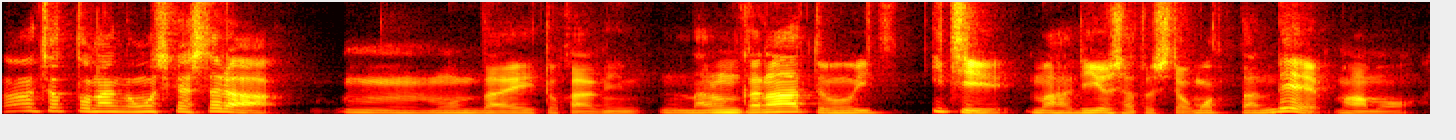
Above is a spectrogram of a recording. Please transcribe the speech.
あちょっとなんかもしかしたら、うん、問題とかになるんかなって一、まあ、利用者として思ったんで、まあもう、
